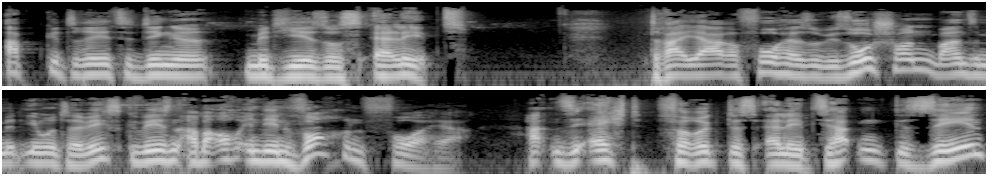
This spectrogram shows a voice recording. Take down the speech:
abgedrehte Dinge mit Jesus erlebt. Drei Jahre vorher sowieso schon waren sie mit ihm unterwegs gewesen, aber auch in den Wochen vorher hatten sie echt Verrücktes erlebt. Sie hatten gesehen,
